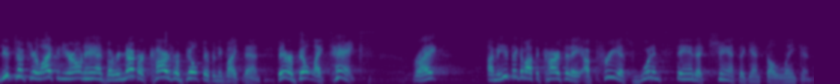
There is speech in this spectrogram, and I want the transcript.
You took your life in your own hands, but remember, cars were built differently back then. They were built like tanks, right? I mean, you think about the cars today, a Prius wouldn't stand a chance against a Lincoln.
